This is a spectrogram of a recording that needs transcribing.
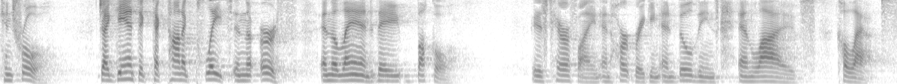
control. Gigantic tectonic plates in the earth and the land, they buckle. It is terrifying and heartbreaking, and buildings and lives collapse.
